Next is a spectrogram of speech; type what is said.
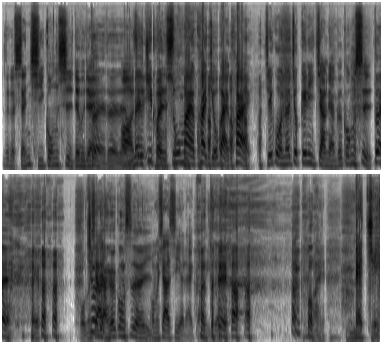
这个神奇公式对不对？对对对。哦，这一本书卖快九百块，结果呢，就给你讲两个公式。对，我们 就两个公式而已。我们下次也来搞一个。对啊。Magic。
